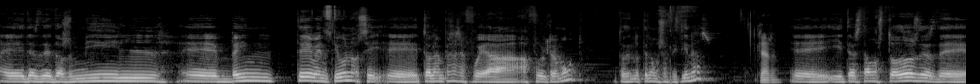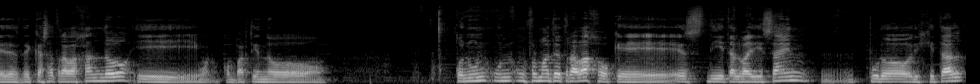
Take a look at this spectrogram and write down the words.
eh, desde 2020, 21, sí, eh, toda la empresa se fue a, a full remote, entonces no tenemos oficinas. Claro. Eh, y entonces estamos todos desde, desde casa trabajando y bueno, compartiendo con un, un- un formato de trabajo que es digital by design, mm, puro digital,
